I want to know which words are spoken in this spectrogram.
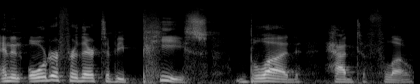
And in order for there to be peace, blood had to flow.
